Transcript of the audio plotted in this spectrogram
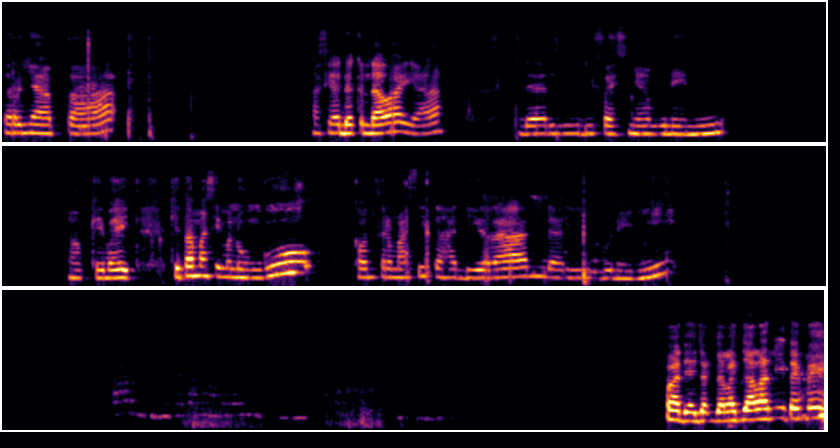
Ternyata masih ada kendala ya dari device-nya Bu Neni. Oke, baik. Kita masih menunggu konfirmasi kehadiran dari Bu Neni. Pak, diajak jalan-jalan nih, Teh Mei.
